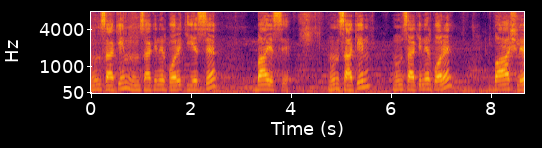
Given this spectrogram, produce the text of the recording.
নুন সাকিন, নুন সাকিনের পরে কি এসছে? বা এসছে। নুন সাকিন, নুন সাকিনের পরে বা আসলে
